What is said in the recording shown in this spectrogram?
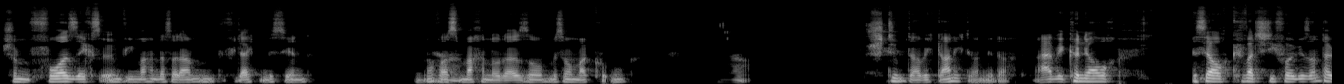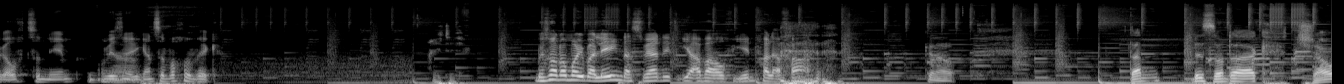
schon vor sechs irgendwie machen, dass wir dann vielleicht ein bisschen noch Ja. was machen oder so. Müssen wir mal gucken. Ja. Stimmt, da habe ich gar nicht dran gedacht. Ja, wir können ja auch, ist ja auch Quatsch, die Folge Sonntag aufzunehmen. Und wir sind ja Ja. die ganze Woche weg. Richtig. Müssen wir noch mal überlegen, das werdet ihr aber auf jeden Fall erfahren. Genau. Dann bis Sonntag. Ciao.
